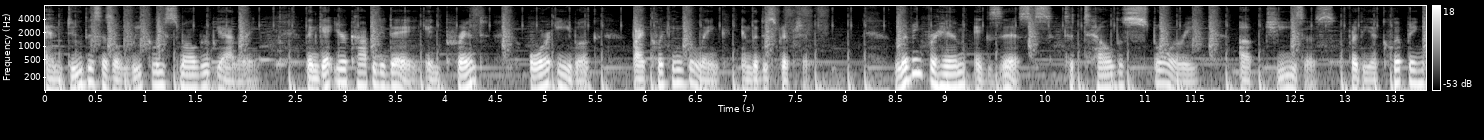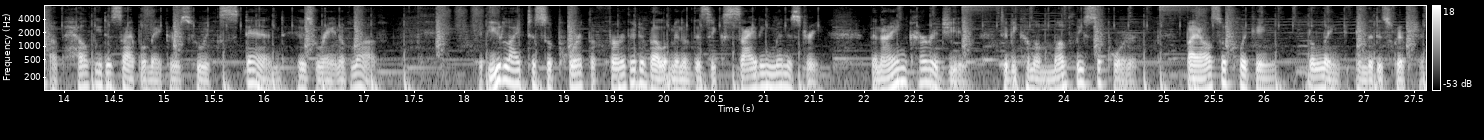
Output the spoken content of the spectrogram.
and do this as a weekly small group gathering, then get your copy today in print or ebook by clicking the link in the description. Living for Him exists to tell the story of Jesus for the equipping of healthy disciple makers who extend His reign of love. If you'd like to support the further development of this exciting ministry, then I encourage you to become a monthly supporter by also clicking the link in the description.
